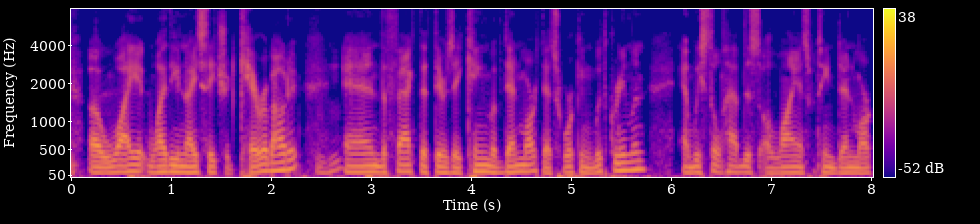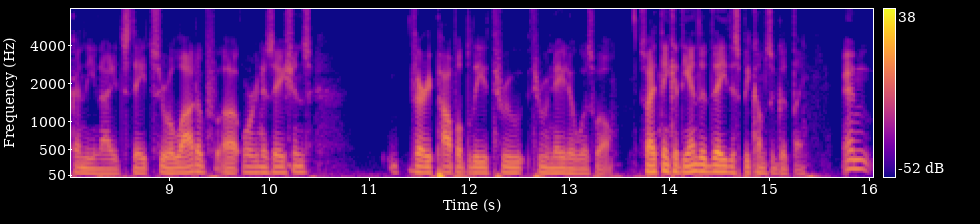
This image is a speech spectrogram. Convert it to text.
uh, why it, why the United States should care about it, mm-hmm. and the fact that there's a Kingdom of Denmark that's working with Greenland, and we still have this alliance between Denmark and the United States through a lot of uh, organizations, very palpably through through NATO as well. So I think at the end of the day, this becomes a good thing. And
